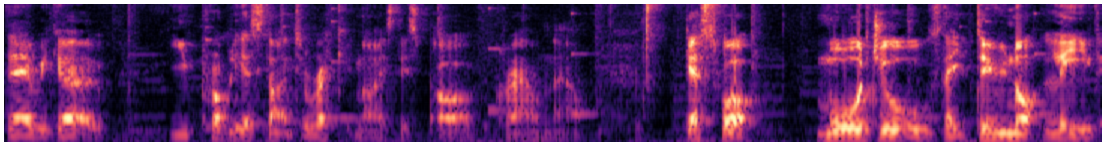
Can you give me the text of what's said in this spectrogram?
There we go. You probably are starting to recognize this part of the crown now. Guess what? More jewels. They do not leave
